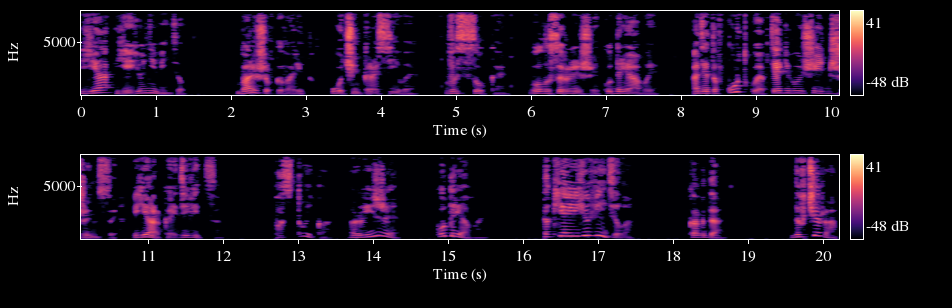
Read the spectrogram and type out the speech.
Я ее не видел. Барышев говорит, очень красивая, высокая, волосы рыжие, кудрявые, одета в куртку и обтягивающие джинсы, яркая девица. Постой-ка, рыжая, кудрявая. Так я ее видела. Когда? Да вчера.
